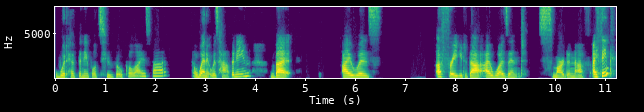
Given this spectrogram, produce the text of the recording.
would have been able to vocalize that when it was happening, but I was afraid that I wasn't smart enough. I think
